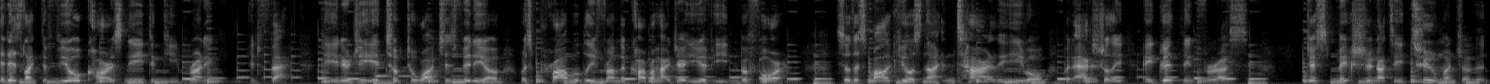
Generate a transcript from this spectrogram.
It is like the fuel cars need to keep running. In fact, the energy it took to watch this video was probably from the carbohydrate you have eaten before. So this molecule is not entirely evil, but actually a good thing for us. Just make sure not to eat too much of it.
